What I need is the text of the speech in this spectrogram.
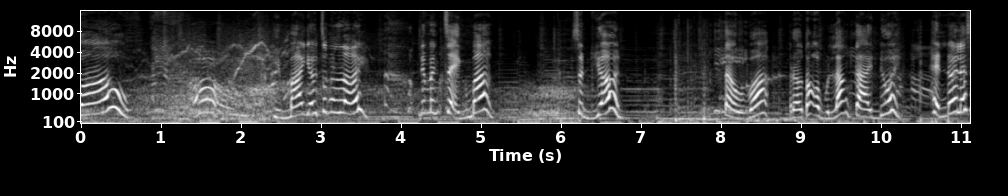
ว้าว Oh. หิมะเยอะจังเลย นี่มันเจ๋งมาก สุดยอด แต่ว่าเราต้องอบอุ่นร่างกายด้วย เห็นด้วยเลย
